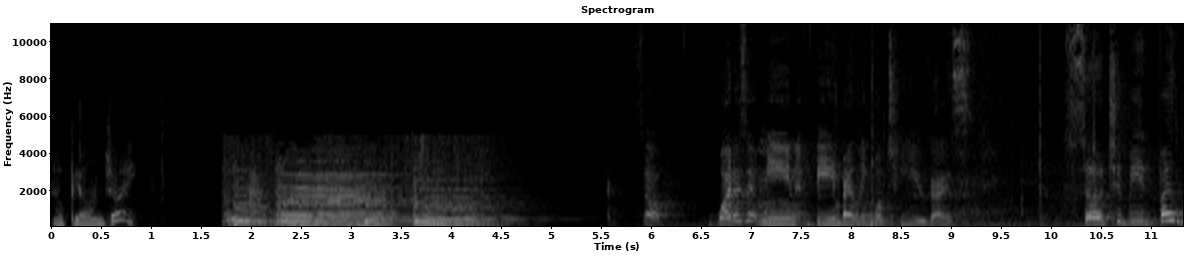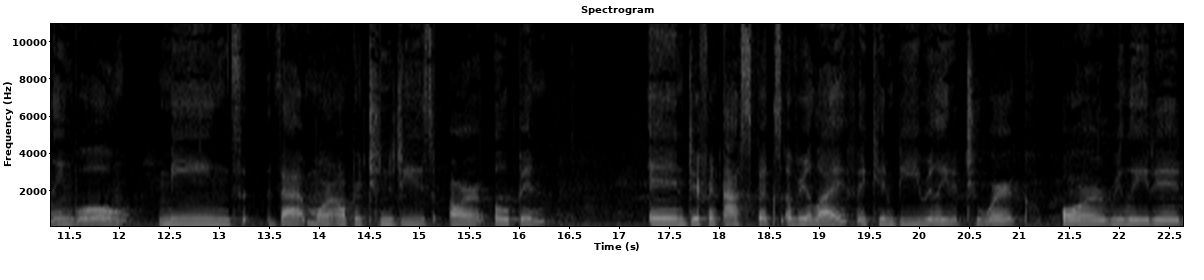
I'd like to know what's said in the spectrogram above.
I hope you all enjoy. So, what does it mean being bilingual to you guys? So, to be bilingual means that more opportunities are open in different aspects of your life. It can be related to work or related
